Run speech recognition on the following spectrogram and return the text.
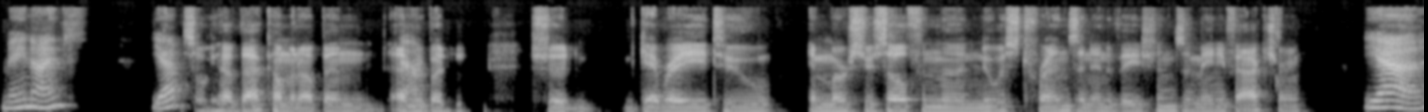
May 9th. Yep. So we have that coming up, and everybody should get ready to immerse yourself in the newest trends and innovations in manufacturing. Yeah.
